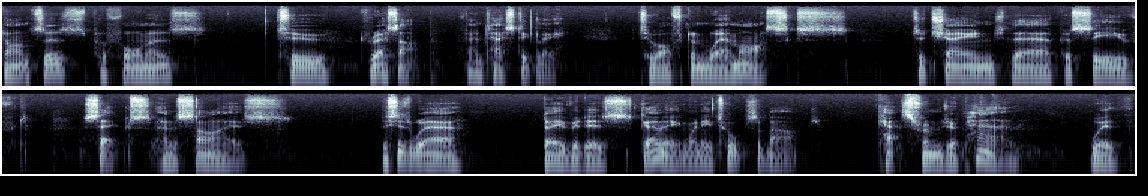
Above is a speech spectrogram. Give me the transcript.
dancers, performers to dress up fantastically, to often wear masks to change their perceived sex and size. This is where David is going when he talks about cats from Japan with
